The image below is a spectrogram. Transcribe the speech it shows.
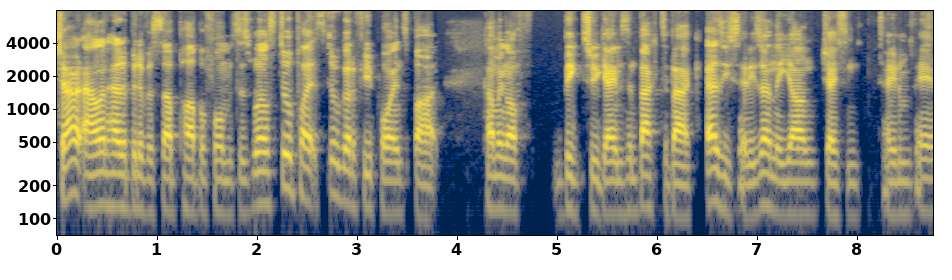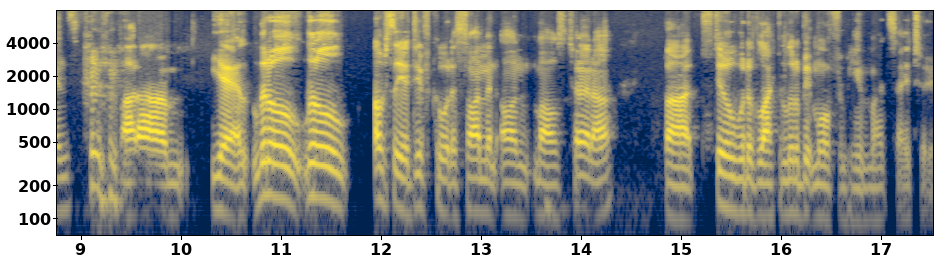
Jarrett Allen had a bit of a subpar performance as well. Still play, still got a few points, but coming off big two games and back to back. As you said, he's only young. Jayson Tatum fans, but um, yeah, little little obviously a difficult assignment on Myles Turner, but still would have liked a little bit more from him. I'd say too.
